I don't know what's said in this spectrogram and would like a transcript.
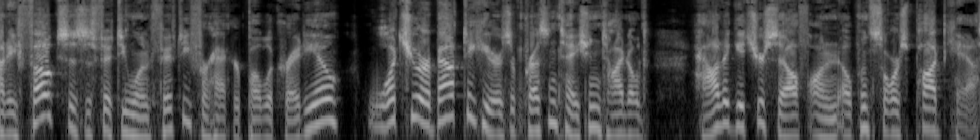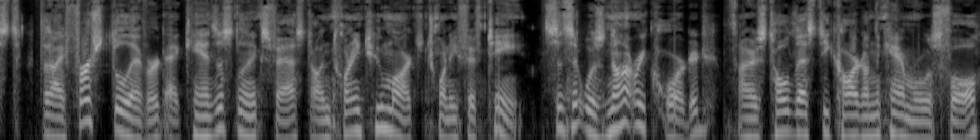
Howdy, folks. This is 5150 for Hacker Public Radio. What you are about to hear is a presentation titled How to Get Yourself on an Open Source Podcast that I first delivered at Kansas Linux Fest on 22 March 2015. Since it was not recorded, I was told the SD card on the camera was full.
